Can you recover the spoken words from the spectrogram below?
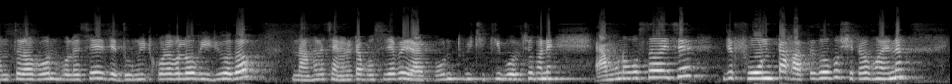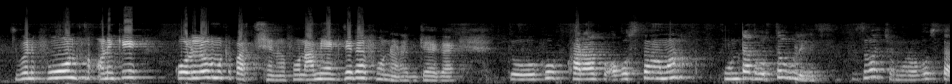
অন্তরা বোন বলেছে যে দু মিনিট করে হলেও ভিডিও দাও, না হলে চ্যানেলটা বসে যাবে। আর বোন, তুমি ঠিকই বলছো মানে এমন অবস্থা হয়েছে যে ফোনটা হাতে ধরবো সেটাও হয় না। কি মানে ফোন অনেকে করলেও আমাকে পাচ্ছে না ফোন আমি এক জায়গায় ফোন আর এক জায়গায়। তো খুব খারাপ অবস্থা আমার ফোনটা ধরতেও ভুলে গেছি। বুঝতে পারছ? আমার অবস্থা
